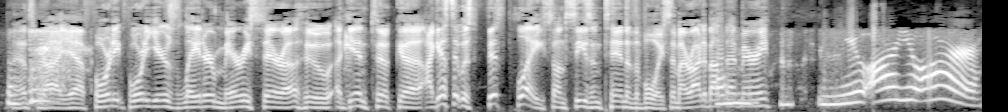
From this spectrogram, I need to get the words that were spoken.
That's right. Yeah. 40, 40 years later, Mary Sarah, who again took, uh, I guess it was fifth place on season 10 of The Voice. Am I right about that, Mary? You are. You are.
